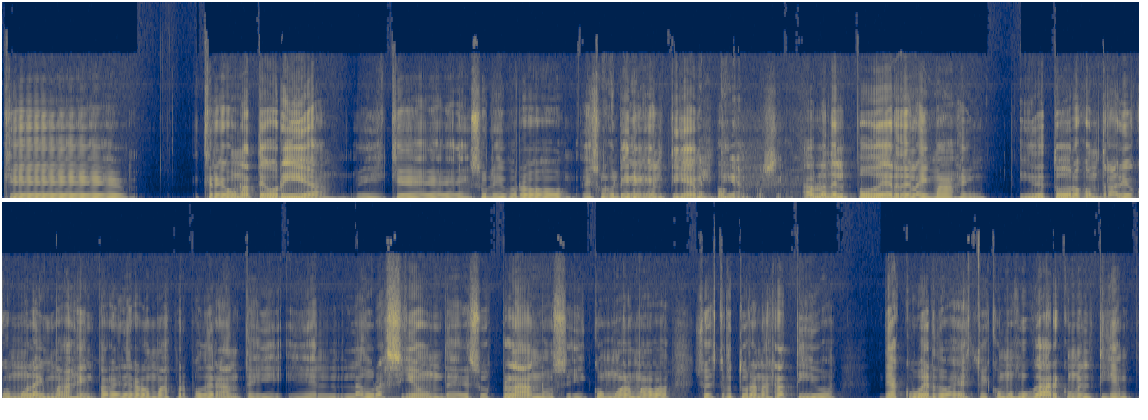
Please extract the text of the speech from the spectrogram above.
que creó una teoría y que en su libro Esculpir en el tiempo, El tiempo, sí. habla del poder de la imagen y de todo lo contrario, como la imagen para él era lo más preponderante y, y el- la duración de sus planos y cómo armaba su estructura narrativa de acuerdo a esto y cómo jugar con el tiempo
